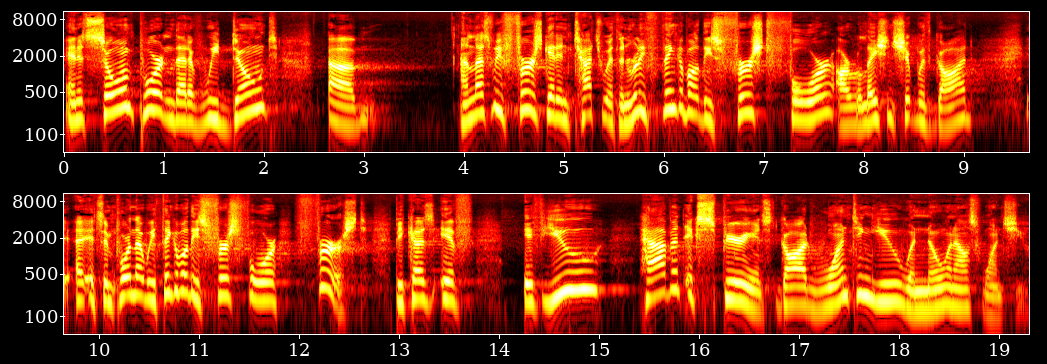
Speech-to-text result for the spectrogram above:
And it's so important that if we don't, uh, unless we first get in touch with and really think about these first four, our relationship with God, it's important that we think about these first four first. Because if, if you haven't experienced God wanting you when no one else wants you,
